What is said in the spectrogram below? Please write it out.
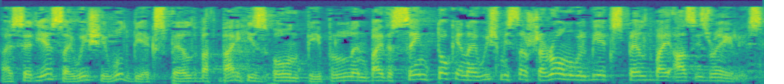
I said, yes, I wish he would be expelled, but by his own people, and by the same token, I wish Mr. Sharon will be expelled by us Israelis.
